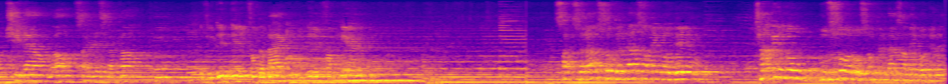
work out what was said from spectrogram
che le resa jes. Che choda chodel a superel Iedereen heeft de lans aan de mol en aan de mol. Van China, well, zijn is dat kan. If you didn't get it from the back, you can get it from here. Sarà sopra il naso a me godere. C'avevano un solo sopra il naso a me godere.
